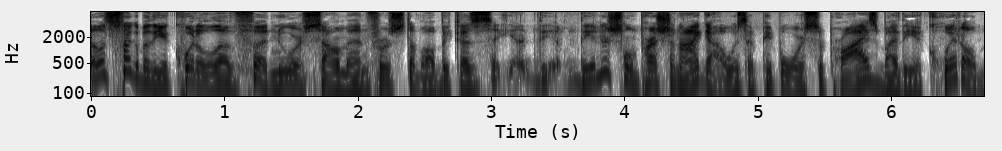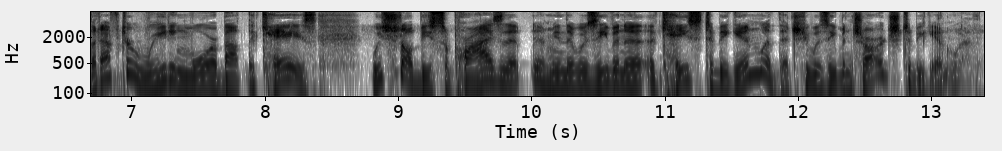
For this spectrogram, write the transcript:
Let's talk about the acquittal of uh, Noor Salman, first of all, because the, the initial impression I got was that people were surprised by the acquittal. But after reading more about the case, we should all be surprised that, I mean, there was even a, a case to begin with, that she was even charged to begin with.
